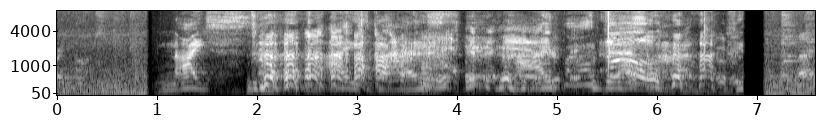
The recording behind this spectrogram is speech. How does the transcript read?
It's really nice. Nice. nice, guys. High five. Oh. Is it nice?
